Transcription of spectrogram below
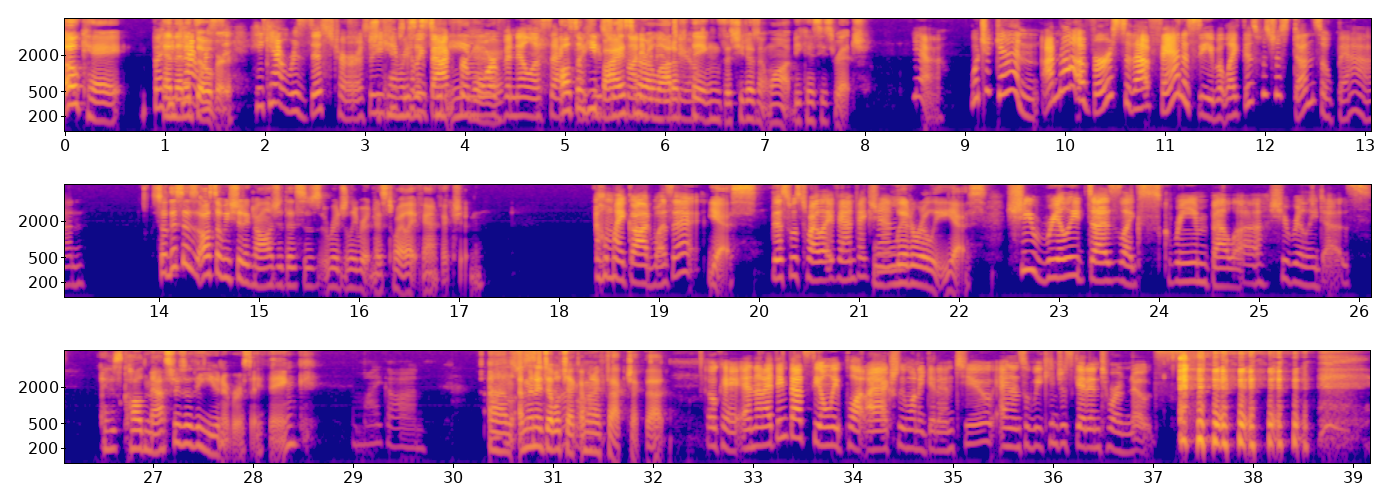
Okay. but and then it's over. resi- he can't resist her so She he can't keeps coming back for more vanilla sex. also, he buys her a lot of things that she doesn't want because he's rich. Yeah. Which again, I'm not averse to that fantasy, but like this was just done so bad. So this is also we should acknowledge that this was originally written as Twilight fan fiction. Oh my god, was it? Yes, This was Twilight fan fiction? literally yes. she really does like scream Bella. She really does. It was called Masters of the Universe, I think. Oh my god. Um, I'm gonna double check. I'm gonna fact check that. Okay, and then I think that's the only plot I actually want to get into, and then so we can just get into our notes.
